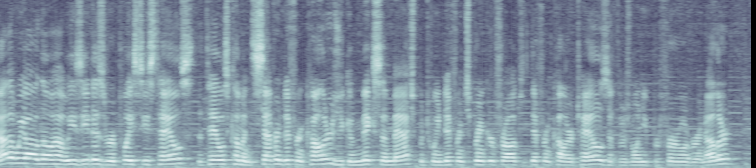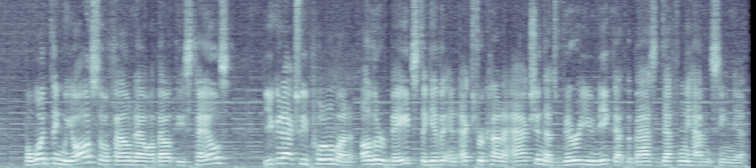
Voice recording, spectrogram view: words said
Now that we all know how easy it is to replace these tails, the tails come in seven different colors. You can mix and match between different Sprinker frogs with different color tails if there's one you prefer over another. But one thing we also found out about these tails, you could actually put them on other baits to give it an extra kind of action that's very unique that the bass definitely haven't seen yet.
